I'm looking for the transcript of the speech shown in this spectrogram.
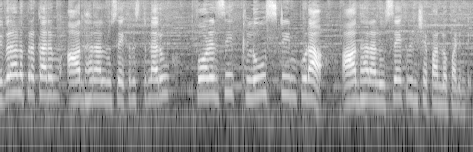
వివరాల ప్రకారం ఆధారాలను సేకరిస్తున్నారు. ఫోరెన్సిక్ క్లూస్ టీం కూడా ఆధారాలు సేకరించే పనిలో పడింది.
